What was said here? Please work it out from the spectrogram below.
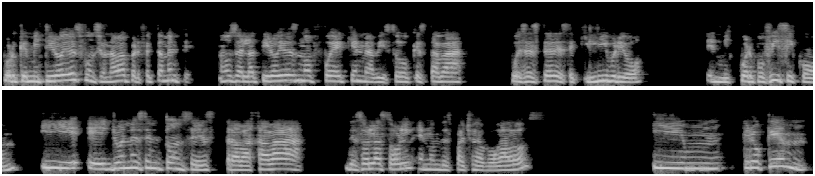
porque mi tiroides funcionaba perfectamente. O sea, la tiroides no fue quien me avisó que estaba pues este desequilibrio en mi cuerpo físico. Y eh, yo en ese entonces trabajaba de sol a sol en un despacho de abogados y creo que mm,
